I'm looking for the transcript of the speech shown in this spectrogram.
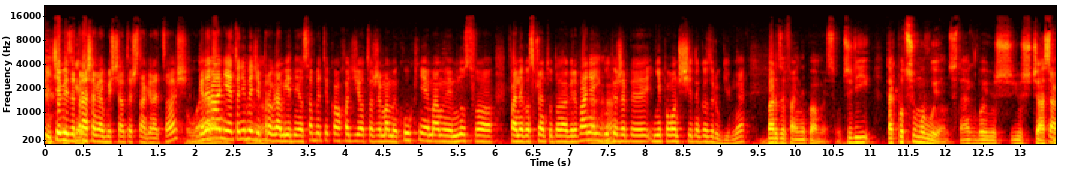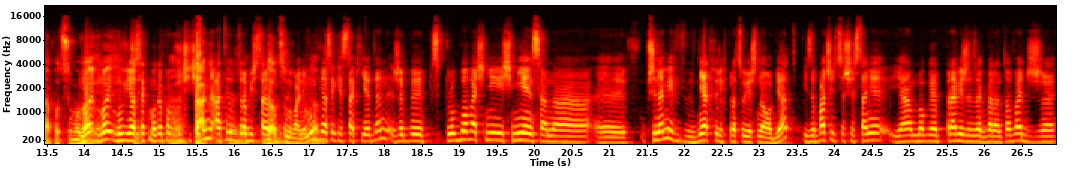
i Ciebie Okej. zapraszam, jakbyś chciał też nagrać coś. Wow. Generalnie to nie będzie Aha. program jednej osoby, tylko chodzi o to, że mamy kuchnię, mamy mnóstwo fajnego sprzętu do nagrywania i Aha. głupio, żeby nie połączyć jednego z drugim, nie? Bardzo fajny pomysł. Czyli tak podsumowując, tak, bo już, już czas Tak. na podsumowanie. Mój, mój, wniosek mogę porzucić Tak. jeden, a ty zrobisz całe Dobrze. podsumowanie. Mój Dobrze. wniosek jest taki jeden, żeby spróbować nie jeść mięsa na, e, przynajmniej w dniach, w których pracujesz na obiad i zobaczyć, co się stanie. Ja mogę prawie że zagwarantować, że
